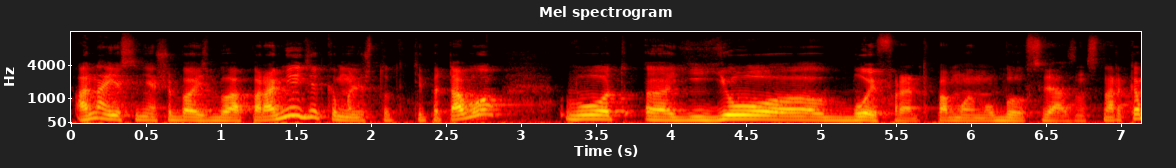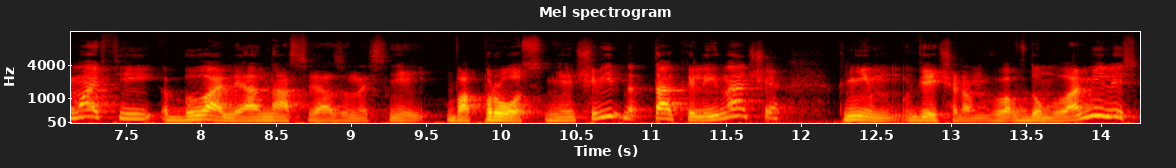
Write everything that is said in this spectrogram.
Она, если не ошибаюсь, была парамедиком или что-то типа того. Вот, э, ее бойфренд, по-моему, был связан с наркомафией. Была ли она связана с ней, вопрос не очевидно. Так или иначе, к ним вечером в дом ломились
